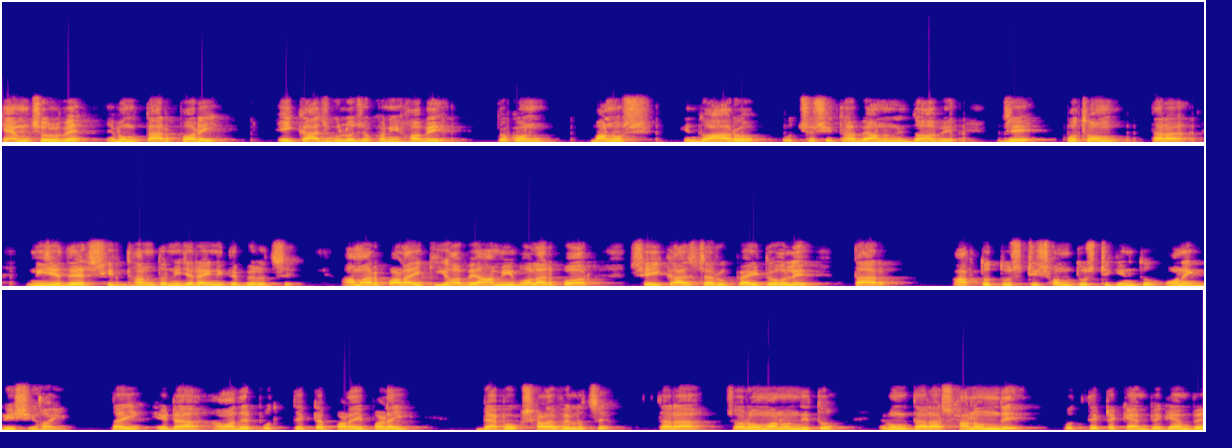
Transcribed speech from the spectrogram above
ক্যাম্প চলবে এবং তারপরেই এই কাজগুলো যখনই হবে, তখন মানুষ কিন্তু আরও উচ্ছ্বসিত হবে, আনন্দিত হবে যে প্রথম তারা নিজেদের সিদ্ধান্ত নিজেরাই নিতে পেরেছে। আমার পাড়ায় কি হবে আমি বলার পর সেই কাজটা রূপায়িত হলে তার আত্মতুষ্টি সন্তুষ্টি কিন্তু অনেক বেশি হয়। তাই এটা আমাদের প্রত্যেকটা পাড়ায় পাড়ায় ব্যাপক সাড়া ফেলেছে। তারা চরম আনন্দিত এবং তারা সানন্দে প্রত্যেকটা ক্যাম্পে ক্যাম্পে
